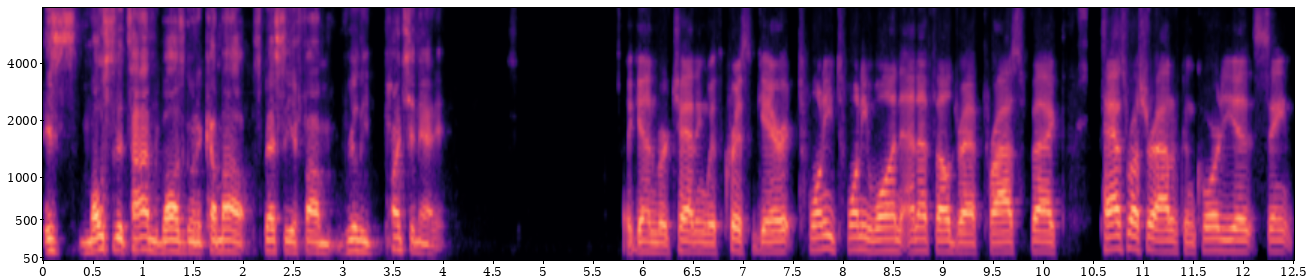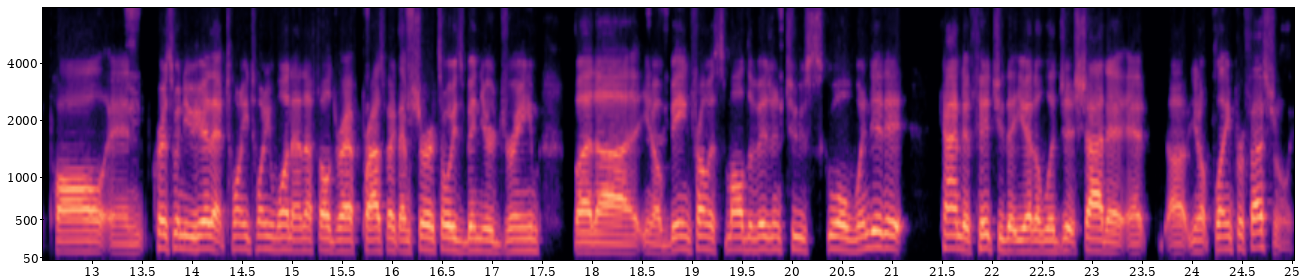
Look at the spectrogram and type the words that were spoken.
it's most of the time the ball is going to come out, especially if I'm really punching at it. Again, we're chatting with Chris Garrett, 2021 NFL draft prospect, pass rusher out of Concordia, St. Paul. And Chris, when you hear that 2021 NFL draft prospect, I'm sure it's always been your dream but uh, you know, being from a small Division two school, when did it kind of hit you that you had a legit shot at, at uh, you know playing professionally?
